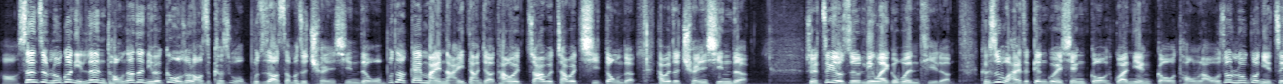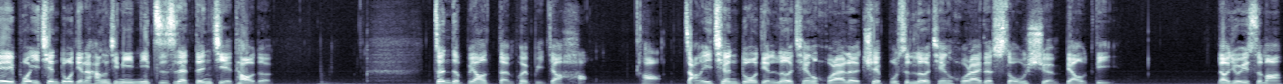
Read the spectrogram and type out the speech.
好，甚至如果你认同，那这你会跟我说，老师，可是我不知道什么是全新的，我不知道该买哪一档，叫它会它会它会启动的，它会是全新的，所以这个又是另外一个问题了。可是我还是跟各位先沟观念沟通了。我说，如果你这一波一千多点的行情，你你只是在等解套的，真的不要等会比较好。好，涨一千多点，热钱回来了，却不是热钱回来的首选标的，了解我意思吗？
